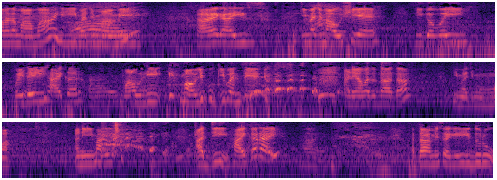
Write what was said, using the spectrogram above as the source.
हा माझा मामा ही माझी मामी. हाय गाईज ही माझी मावशी आहे. ही गवई. वैदेही हाय कर. माऊली माऊली पुकी बनते. आणि हा माझा दादा. ही माझी मम्मा. आणि ही माझी आजी. हाय कर आई. आता आम्ही सगळे ही दुरू.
